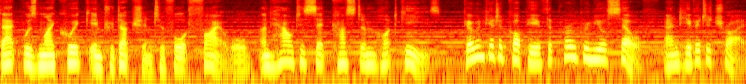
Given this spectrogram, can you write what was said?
that was my quick introduction to Fort Firewall and how to set custom hotkeys. Go and get a copy of the program yourself and give it a try.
